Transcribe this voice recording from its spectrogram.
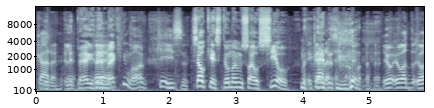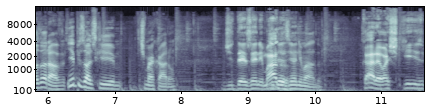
Cara, Ele é- pega é. ele Mac in Love. Que isso? Você é o quê? Você tem um nome só? É o Seal? Cara, eu, eu, eu adorava. E episódios que te marcaram? De desenho De animado? desenho animado. Cara, eu acho que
